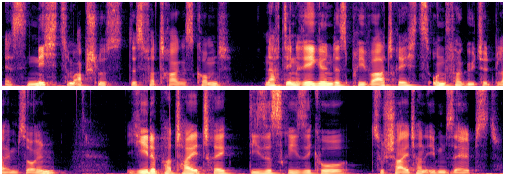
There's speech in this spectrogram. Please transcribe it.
es nicht zum Abschluss des Vertrages kommt, nach den Regeln des Privatrechts unvergütet bleiben sollen. Jede Partei trägt dieses Risiko zu scheitern eben selbst.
